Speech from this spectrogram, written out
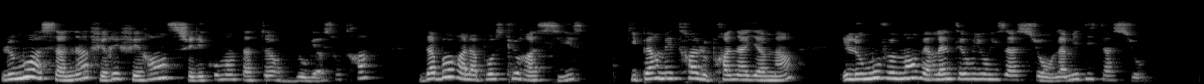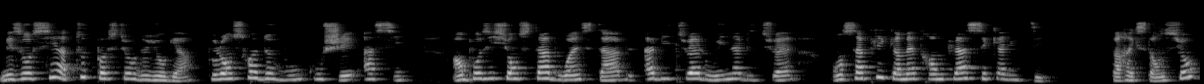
Le mot asana fait référence chez les commentateurs du Yoga Sutra d'abord à la posture assise qui permettra le pranayama et le mouvement vers l'intériorisation, la méditation, mais aussi à toute posture de yoga, que l'on soit debout, couché, assis, en position stable ou instable, habituelle ou inhabituelle, on s'applique à mettre en place ces qualités. Par extension,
